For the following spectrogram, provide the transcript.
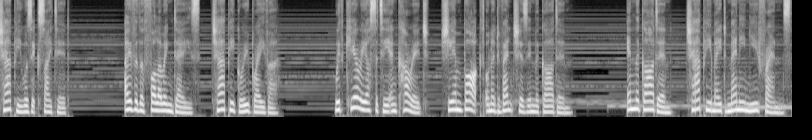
Chirpy was excited. Over the following days, Chirpy grew braver. With curiosity and courage, she embarked on adventures in the garden. In the garden, Chirpy made many new friends,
